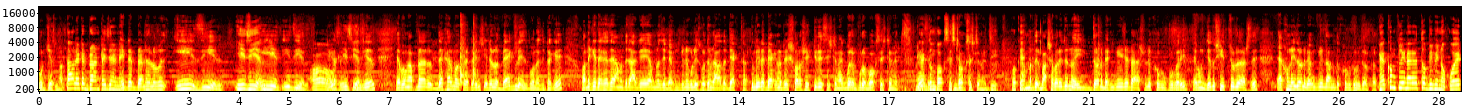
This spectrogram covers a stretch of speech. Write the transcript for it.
গর্জিয়াস মাল। তাহলে এটার ব্র্যান্ডটাই জেনে নেই। এটা ব্র্যান্ড হলো E ইজিএল ইজিএল ইজিএল ঠিক আছে? ইজিএল এবং আপনার দেখার মতো একটা জিনিস এটা হলো ব্যাগলেস বলে যেটাকে। অনেকে দেখা যায় আমাদের আগে আমরা যে ভ্যাকুম ক্লিনারগুলো ইউজ করতাম আলাদা ব্যাগ থাক। কিন্তু এটা ব্যাগ না এটা সরাসরি টিরে সিস্টেম একবারে পুরো বক্স সিস্টেমের একদম box system। বক্স সিস্টেমের জি। Okay. আমাদের বাসা বাড়ির জন্য এই ধরনের ভ্যাকুম ক্লিনারটা আসলে খুব উপকারী। এবং যেহেতু শীত চলে আসছে এখন এই ধরনের ভ্যাকুম ক্লিনার আমাদের খুবই খুবই দরকার। ভ্যাকুয়াম ক্লিনারে তো বিভিন্ন ওয়েট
